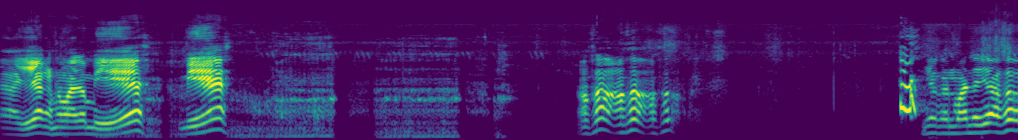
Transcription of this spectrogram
อ่าแย่งทำไมล่ะหมีหมีเอาเข้าเอาเข้าเอาเข้าแย่งกันมันเลยเอาเข้า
